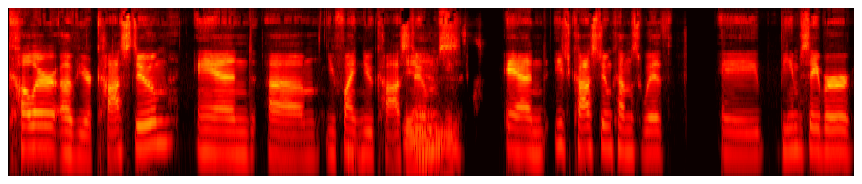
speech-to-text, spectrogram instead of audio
color of your costume, and um, you find new costumes. Yeah, And each costume comes with a beam saber,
